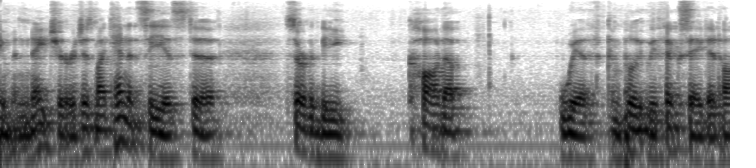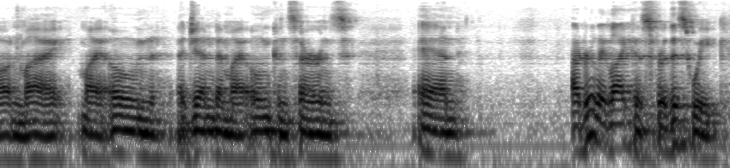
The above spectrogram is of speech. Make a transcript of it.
human nature it's just my tendency is to sort of be caught up with completely fixated on my my own agenda, my own concerns, and I'd really like us for this week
